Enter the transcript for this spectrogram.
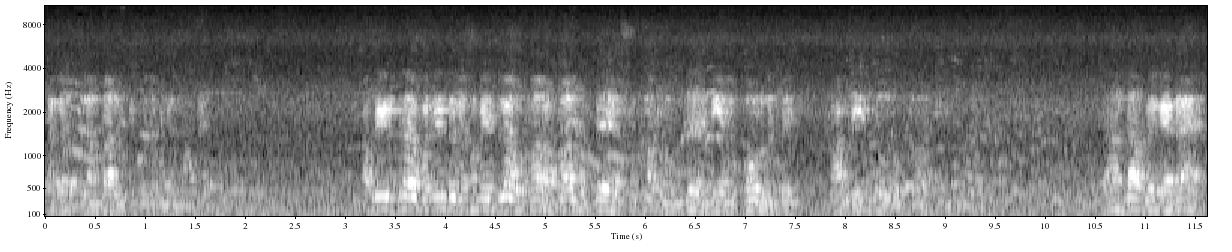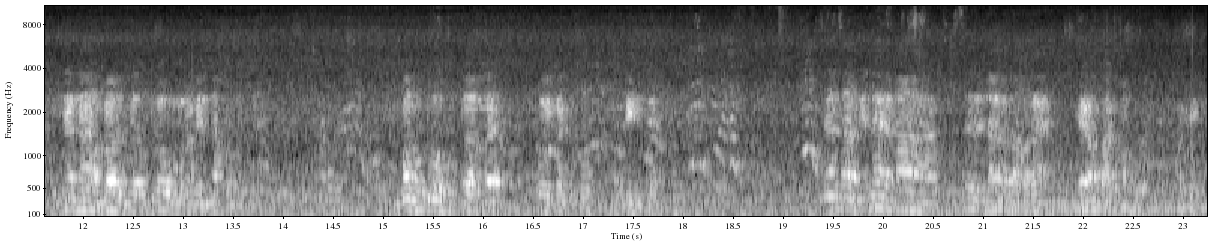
சங்கரத்தில் அம்பாள் வச்சு பூஜை பண்ணியிருந்தாங்க அப்படி இருக்கிற பண்ணிட்டு இருக்க சமயத்துல ஒரு நாள் அப்பால் வந்து சொப்னத்துல வந்து நீ எனக்கு கோவில் கட்டு அப்படின்ட்டு ஒரு உத்தரவாச்சு நான் தான் போய் கேட்டேன் என்னென்ன அம்பாள் இந்த உத்தரவு கொடுக்குறாங்க என்ன பண்ணுறது அம்பாள் உத்தரவு கொடுத்தாருல போய் கட்டுப்போம் அப்படின்ட்டு என்ன அப்படின்னா நான் சரி நாங்கள் நான் வரேன். இடம் பார்க்கலாம் அப்படின்னு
